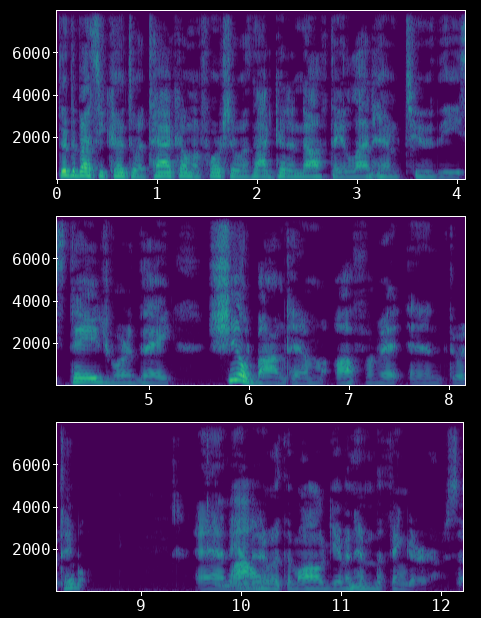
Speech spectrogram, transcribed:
did the best he could to attack him. Unfortunately, it was not good enough. They led him to the stage where they shield bombed him off of it and through a table. And Wow. ended it with them all giving him the finger. So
